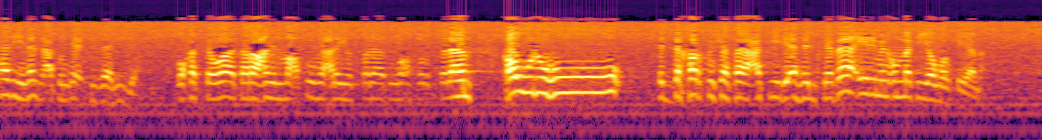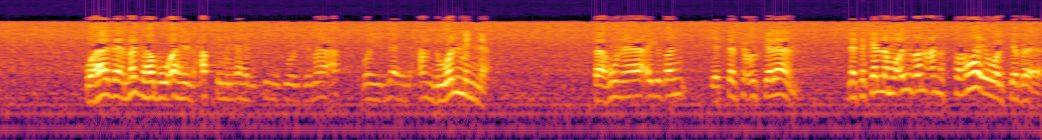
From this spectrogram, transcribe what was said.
هذه نزعة اعتزالية. وقد تواتر عن المعصوم عليه الصلاة والسلام قوله ادخرت شفاعتي لأهل الكبائر من أمتي يوم القيامة. وهذا مذهب أهل الحق من أهل السنة والجماعة ولله الحمد والمنة. فهنا أيضا يتسع الكلام. نتكلم أيضا عن الصغائر والكبائر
